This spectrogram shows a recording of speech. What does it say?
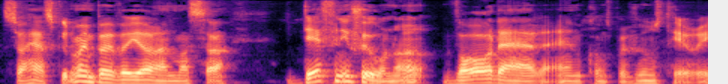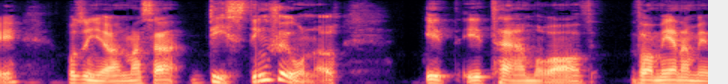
Så här skulle man behöva göra en massa definitioner. Vad är en konspirationsteori? Och sen göra en massa distinktioner i, i termer av vad menar vi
